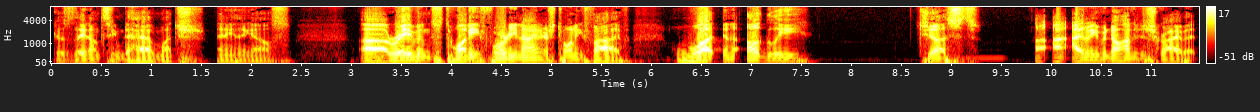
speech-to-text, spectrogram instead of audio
because they don't seem to have much anything else. Uh, Ravens 20, 49ers 25. What an ugly, just, I, I- don't even know how to describe it.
